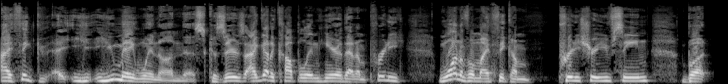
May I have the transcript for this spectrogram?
I think uh, you, you may win on this because there's. I got a couple in here that I'm pretty. One of them I think I'm pretty sure you've seen, but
